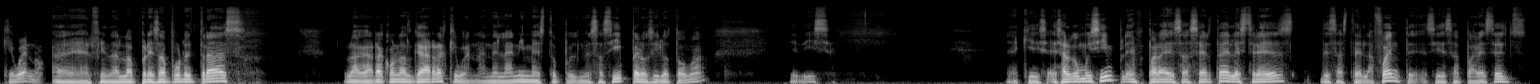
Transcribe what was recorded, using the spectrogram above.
Que bueno, eh, al final lo apresa por detrás, lo agarra con las garras, que bueno, en el anime esto pues no es así, pero si lo toma y dice. Aquí es, algo muy simple, para deshacerte del estrés, deshazte de la fuente. Si desapareces,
